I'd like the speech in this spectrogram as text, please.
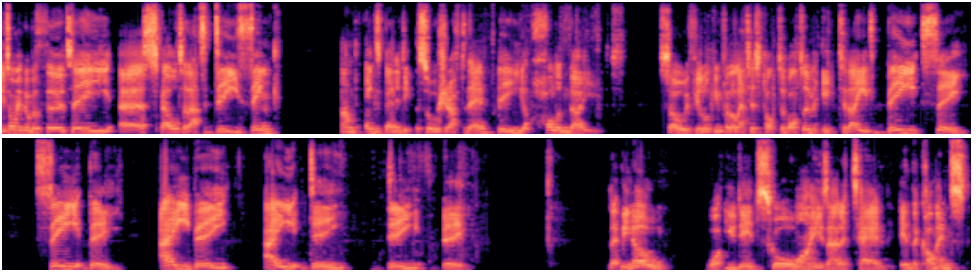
The atomic number 30 uh, spelter that's D, zinc. And eggs Benedict, the sauce you're after there, B, hollandaise. So if you're looking for the letters top to bottom, it, today it's B, C, C, B, A, B, A, D, D, B. Let me know what you did score wise out of 10 in the comments.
